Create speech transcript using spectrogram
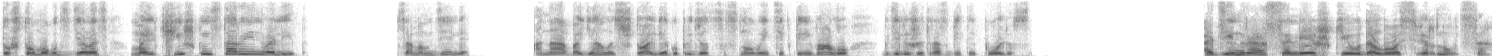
то что могут сделать мальчишка и старый инвалид? В самом деле, она боялась, что Олегу придется снова идти к перевалу, где лежит разбитый полюс. Один раз Олежке удалось вернуться,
